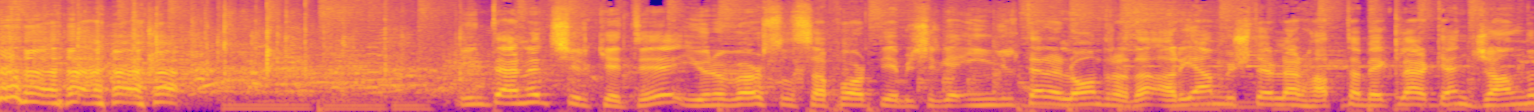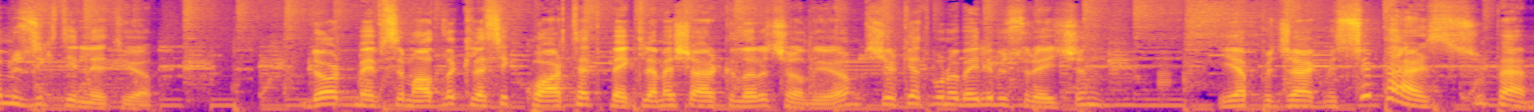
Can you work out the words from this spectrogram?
İnternet şirketi Universal Support diye bir şirket İngiltere Londra'da arayan müşteriler hatta beklerken canlı müzik dinletiyor. Dört Mevsim adlı klasik kuartet bekleme şarkıları çalıyor. Şirket bunu belli bir süre için yapacak mı? Süper, süper.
